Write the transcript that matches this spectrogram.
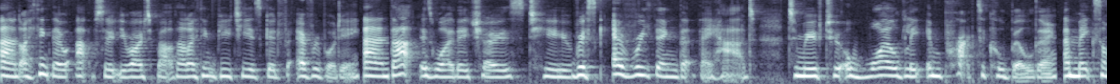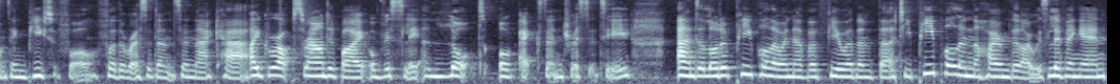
And I think they were absolutely right about that. I think beauty is good for everybody. And that is why they chose to risk everything that they had to move to a wildly impractical building and make something beautiful for the residents in their care. I grew up surrounded by obviously a lot of eccentricity and a lot of people. There were never fewer than 30 people in the home that I was living in.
